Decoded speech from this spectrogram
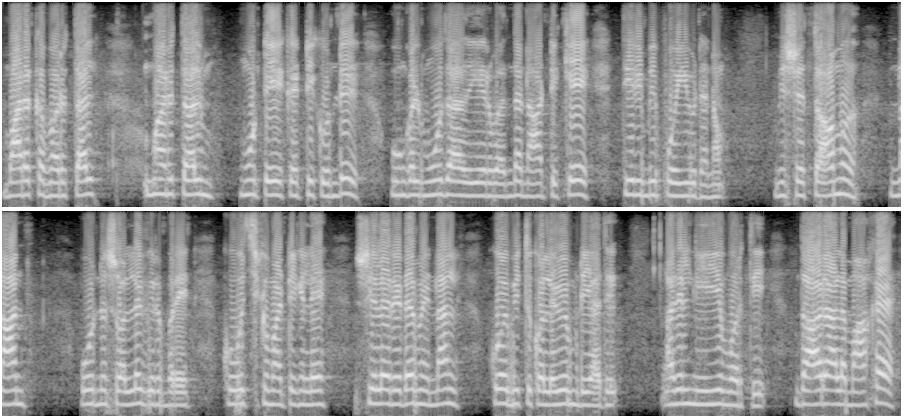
மறக்க மறுத்தால் மறுத்தால் மூட்டையை கட்டிக்கொண்டு உங்கள் மூதாதையர் வந்த நாட்டுக்கே திரும்பி போய்விடணும். மிஸ்டர் தாமு நான் ஒன்று சொல்ல விரும்புகிறேன் கோவிச்சிக்க மாட்டீங்களே. சிலரிடம் என்னால் கோபித்து கொள்ளவே முடியாது. அதில் நீயும் ஒருத்தி. தாராளமாக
